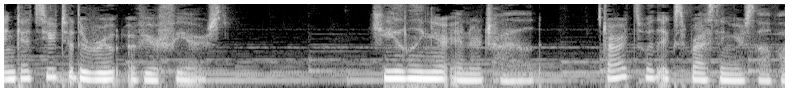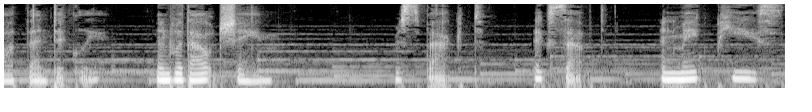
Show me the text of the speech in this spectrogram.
and gets you to the root of your fears. Healing your inner child starts with expressing yourself authentically and without shame respect, accept, and make peace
